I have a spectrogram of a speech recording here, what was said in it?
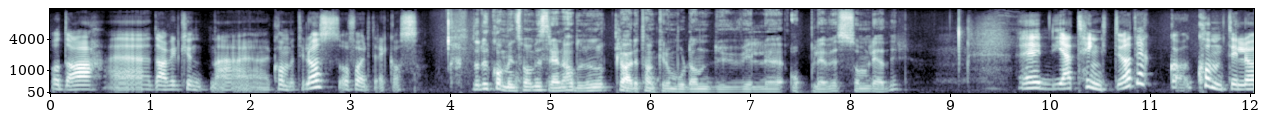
Og da, eh, da, vil kundene komme til oss og foretrekke oss. Da du kom inn som administrerende, hadde du noen klare tanker om hvordan du ville oppleves som leder? Eh, jeg tenkte jo at jeg kom til å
